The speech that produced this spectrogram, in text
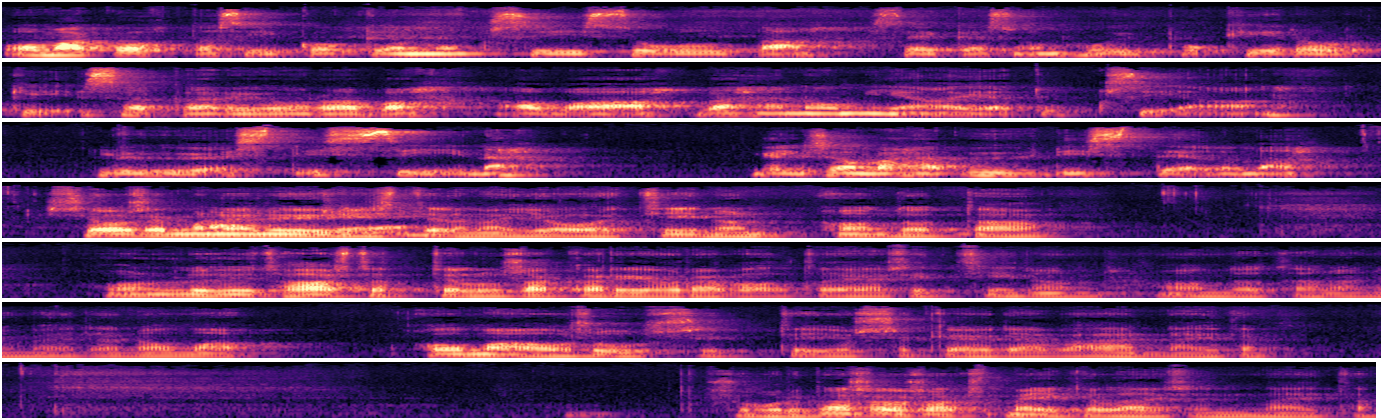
omakohtaisia kokemuksia sulta sekä sun huippukirurgi Sakari Orava avaa vähän omia ajatuksiaan lyhyesti siinä. Eli se on vähän yhdistelmä. Se on semmoinen yhdistelmä, joo, että siinä on, on tota, on lyhyt haastattelu Sakari Oravalta ja sitten siinä on, on tota, no, niin meidän oma, oma osuus sitten, jossa käydään vähän näitä suurimman osaksi meikäläisen näitä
